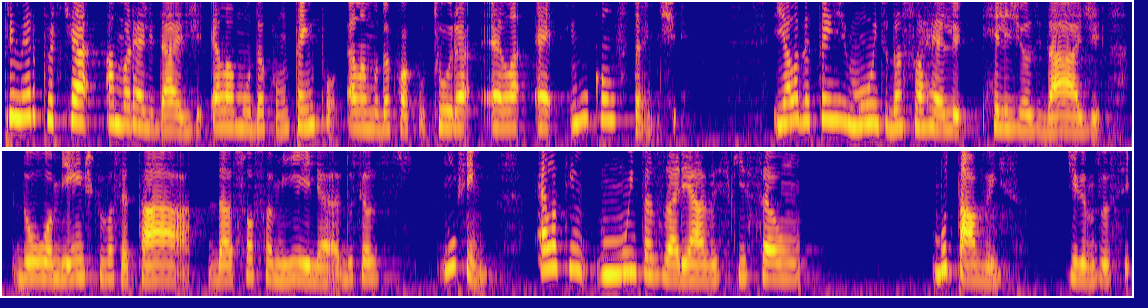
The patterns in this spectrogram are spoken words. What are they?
Primeiro porque a, moralidade, ela muda com o tempo, ela muda com a cultura, ela é inconstante. E ela depende muito da sua religiosidade, do ambiente que você tá, da sua família, dos seus. Enfim, ela tem muitas variáveis que são mutáveis, digamos assim.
